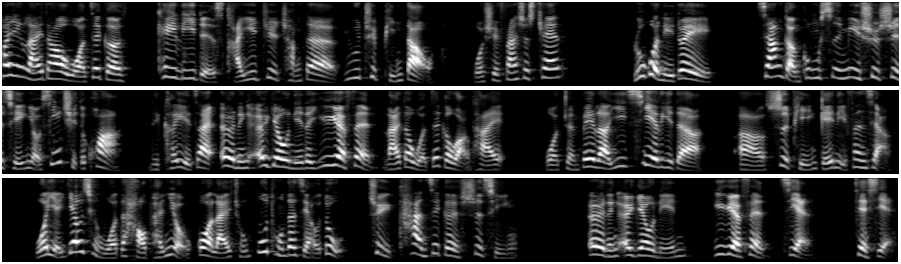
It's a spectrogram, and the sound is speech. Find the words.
欢迎来到我这个 K Leaders 凯艺制成的 YouTube 频道，我是 Francis Chan。如果你对香港公司密室事情有兴趣的话，你可以在二零二六年的一月份来到我这个网台，我准备了一系列的呃视频给你分享。我也邀请我的好朋友过来，从不同的角度去看这个事情。二零二六年一月份见，谢谢。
